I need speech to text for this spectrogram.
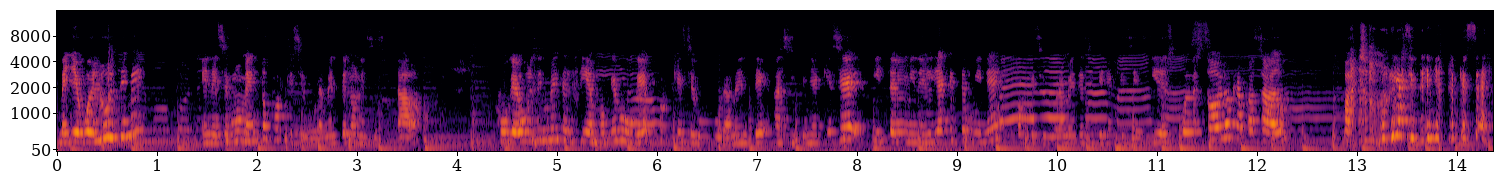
me llegó el último en ese momento porque seguramente lo necesitaba jugué Ultimate el tiempo que jugué porque seguramente así tenía que ser y terminé el día que terminé porque seguramente así tenía que ser. Y después de todo lo que ha pasado pasó porque así tenía que ser.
